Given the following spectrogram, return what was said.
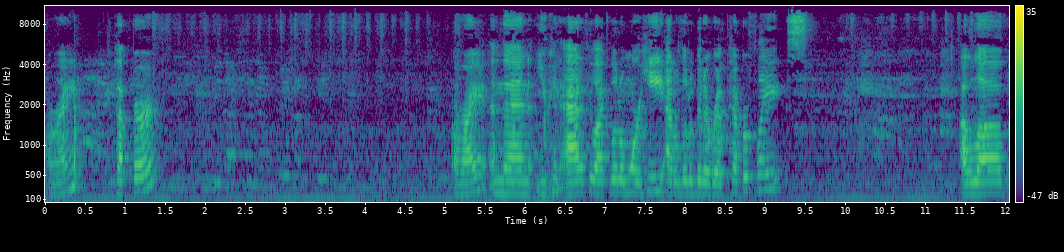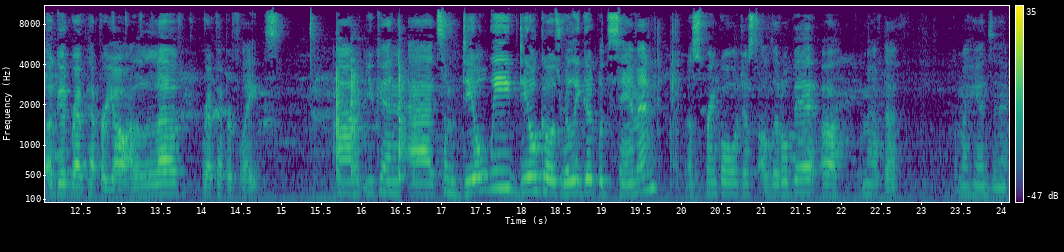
All right, pepper. All right, and then you can add, if you like a little more heat, add a little bit of red pepper flakes. I love a good red pepper, y'all. I love red pepper flakes. Um, you can add some dill weed. Dill goes really good with salmon. I'll sprinkle just a little bit. Uh, I'm gonna have to put my hands in it.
